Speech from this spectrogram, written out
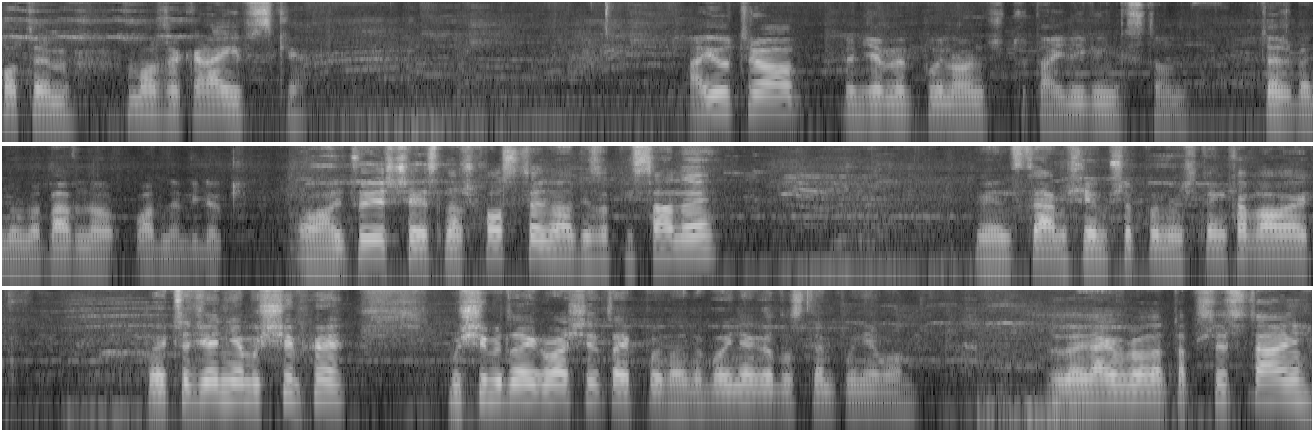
potem Morze Karaibskie. A jutro będziemy płynąć tutaj, Livingston. Też będą na pewno ładne widoki. O, i tu jeszcze jest nasz hostel, nawet jest. Więc tam musimy przepłynąć ten kawałek. No i codziennie musimy, musimy do niego właśnie tutaj płynąć, no bo innego dostępu nie mam. Tutaj tak wygląda ta przystań.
